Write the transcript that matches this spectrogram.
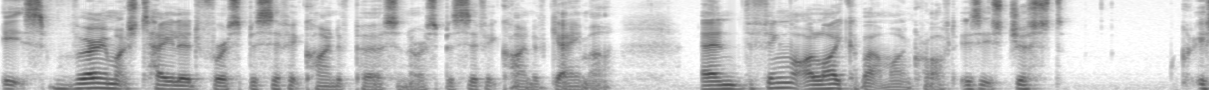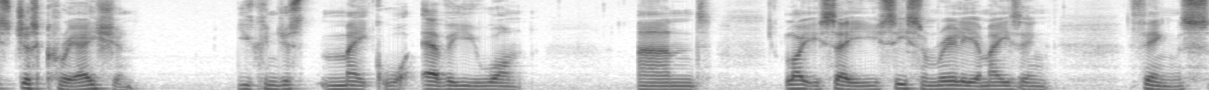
it's very much tailored for a specific kind of person or a specific kind of gamer. And the thing that I like about Minecraft is it's just it's just creation. You can just make whatever you want. And like you say, you see some really amazing things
